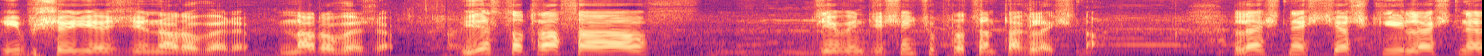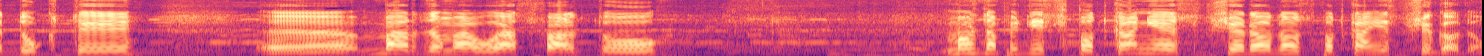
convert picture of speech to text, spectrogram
i przy jeździe na, rowerze, na rowerze. Jest to trasa w 90% leśna leśne ścieżki, leśne dukty, e, bardzo mało asfaltu. Można powiedzieć spotkanie z przyrodą, spotkanie z przygodą.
